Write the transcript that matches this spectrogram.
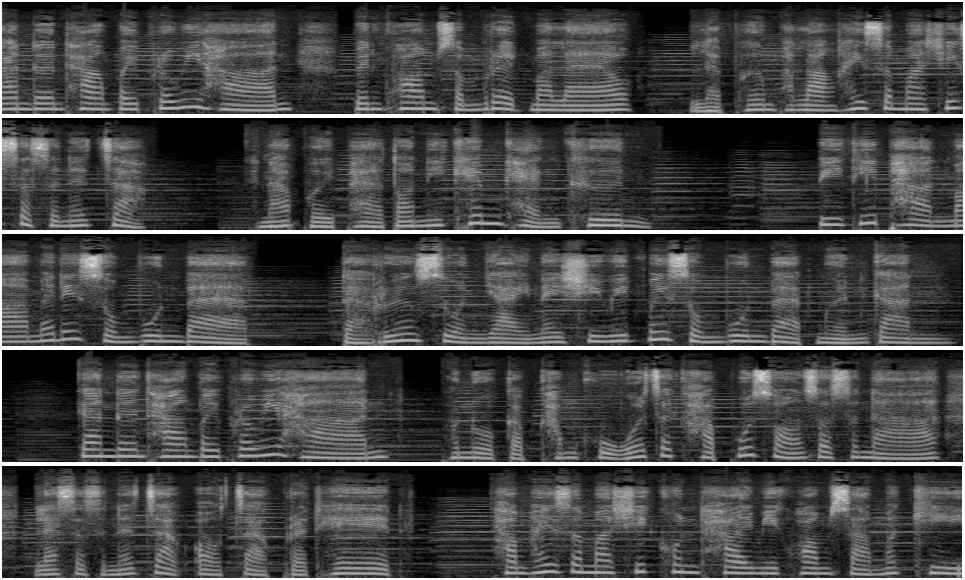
การเดินทางไปพระวิหารเป็นความสำเร็จมาแล้ว และเพิ่มพลังให้สมาชิกศาสนจักร คณะเผยแผ่ตอนนี้เข้มแข็งขึ้น ปีที่ผ่านมาไม่ได้สมบูรณ์แบบ แต่เรื่องส่วนใหญ่ในชีวิตไม่สมบูรณ์แบบเหมือนกัน การเดินทางไปพระวิหารผนวกกับคำขู่ว่าจะขับผู้สอนศาสนา และศาสนจักรออกจากประเทศทำให้สมาชิกคนไทยมีความสามัคคี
